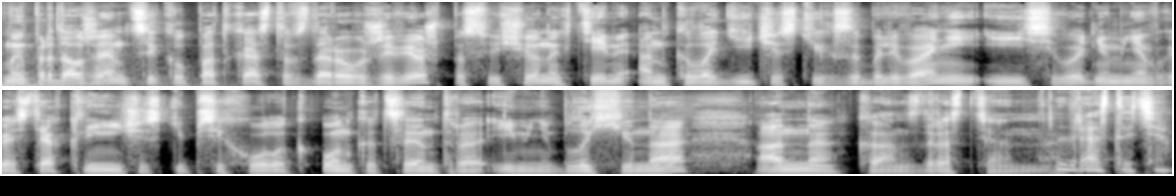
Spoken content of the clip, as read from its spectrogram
Мы продолжаем цикл подкастов «Здорово живешь», посвященных теме онкологических заболеваний. И сегодня у меня в гостях клинический психолог онкоцентра имени Блохина Анна Кан. Здравствуйте, Анна. Здравствуйте.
